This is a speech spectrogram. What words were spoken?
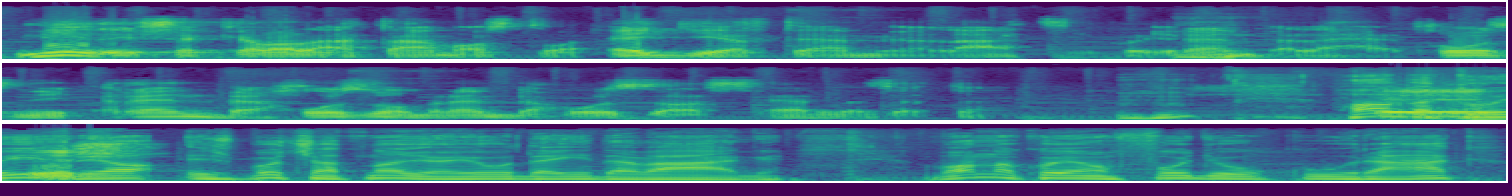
mérésekkel alátámasztva egyértelműen látszik, hogy rendbe lehet hozni, rendbe hozom, rendbe hozza a szervezetem. Uh-huh. Hallgató é, írja, és... és bocsánat, nagyon jó, de ide vág. Vannak olyan fogyókúrák,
